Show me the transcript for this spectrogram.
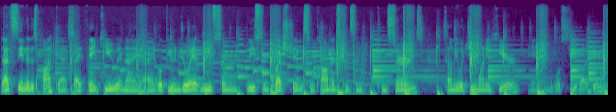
that's the end of this podcast. I thank you, and I, I, hope you enjoy it. Leave some leave some questions, some comments, and some concerns. Tell me what you want to hear, and we'll see about doing it.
